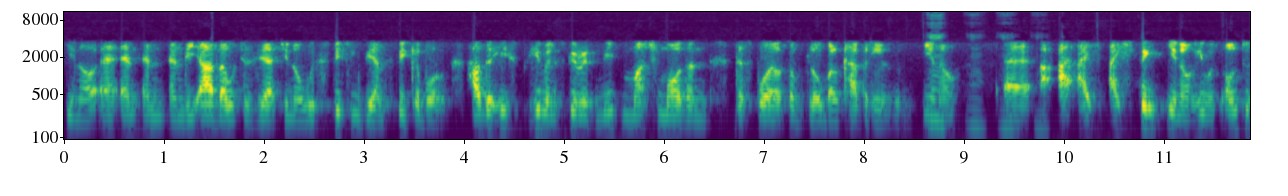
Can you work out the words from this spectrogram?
you know and and and the other which is yes you know with speaking the unspeakable. How the his, human spirit need much more than the spoils of global capitalism you mm, know? Mm, mm, uh, I, I i think you know he was onto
